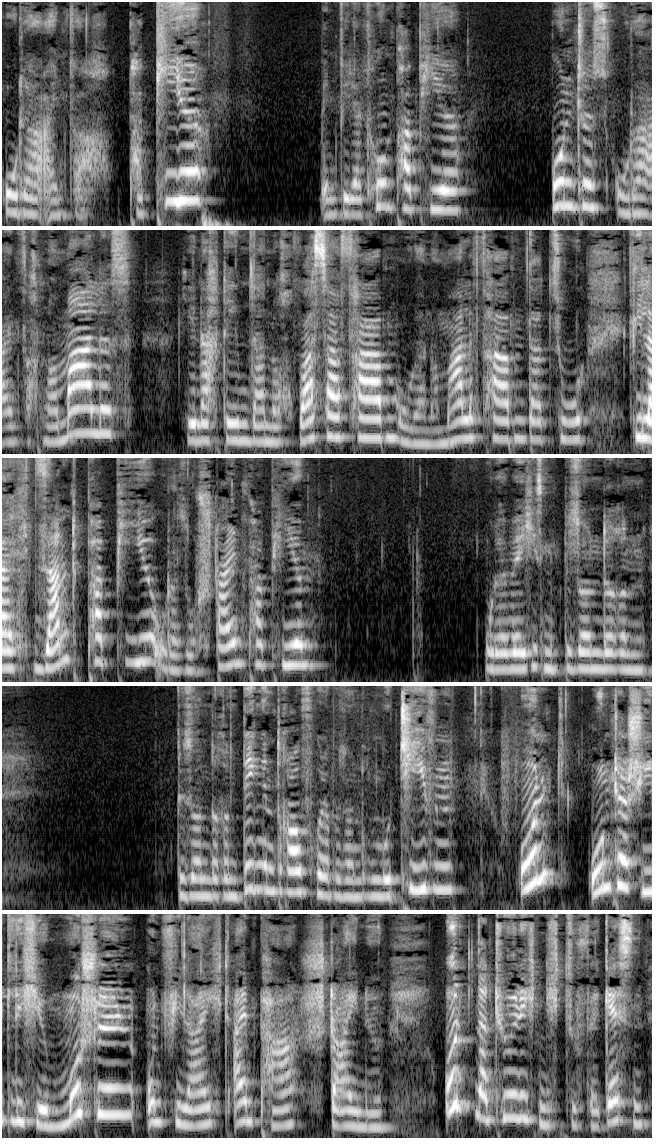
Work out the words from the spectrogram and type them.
oder einfach Papier, entweder Tonpapier, buntes oder einfach normales, je nachdem dann noch Wasserfarben oder normale Farben dazu, vielleicht Sandpapier oder so Steinpapier oder welches mit besonderen besonderen Dingen drauf oder besonderen Motiven und unterschiedliche Muscheln und vielleicht ein paar Steine. Und natürlich nicht zu vergessen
